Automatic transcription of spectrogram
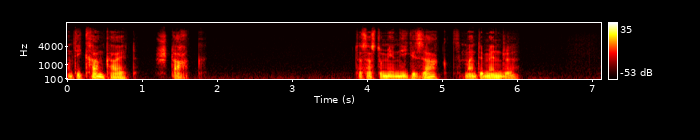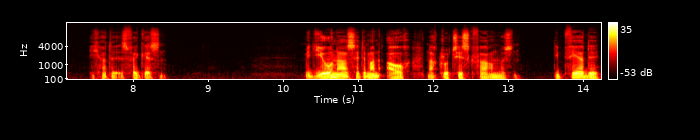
und die Krankheit stark. Das hast du mir nie gesagt, meinte Mendel. Ich hatte es vergessen. Mit Jonas hätte man auch nach Klutschisk fahren müssen. Die Pferde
